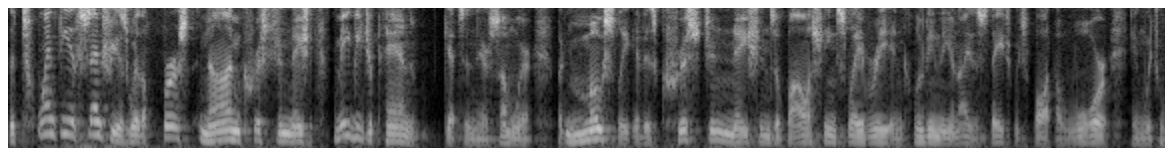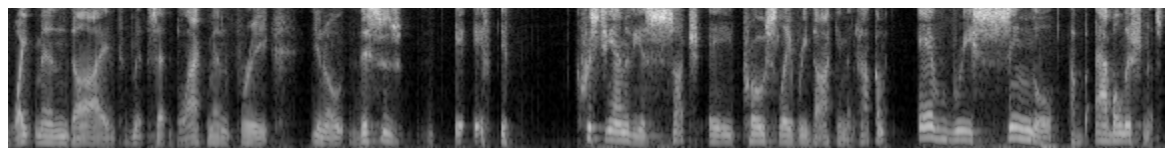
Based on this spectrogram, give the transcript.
The 20th century is where the first non Christian nation, maybe Japan gets in there somewhere, but mostly it is Christian nations abolishing slavery, including the United States, which fought a war in which white men died to set black men free. You know, this is, if, if Christianity is such a pro slavery document, how come every single abolitionist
